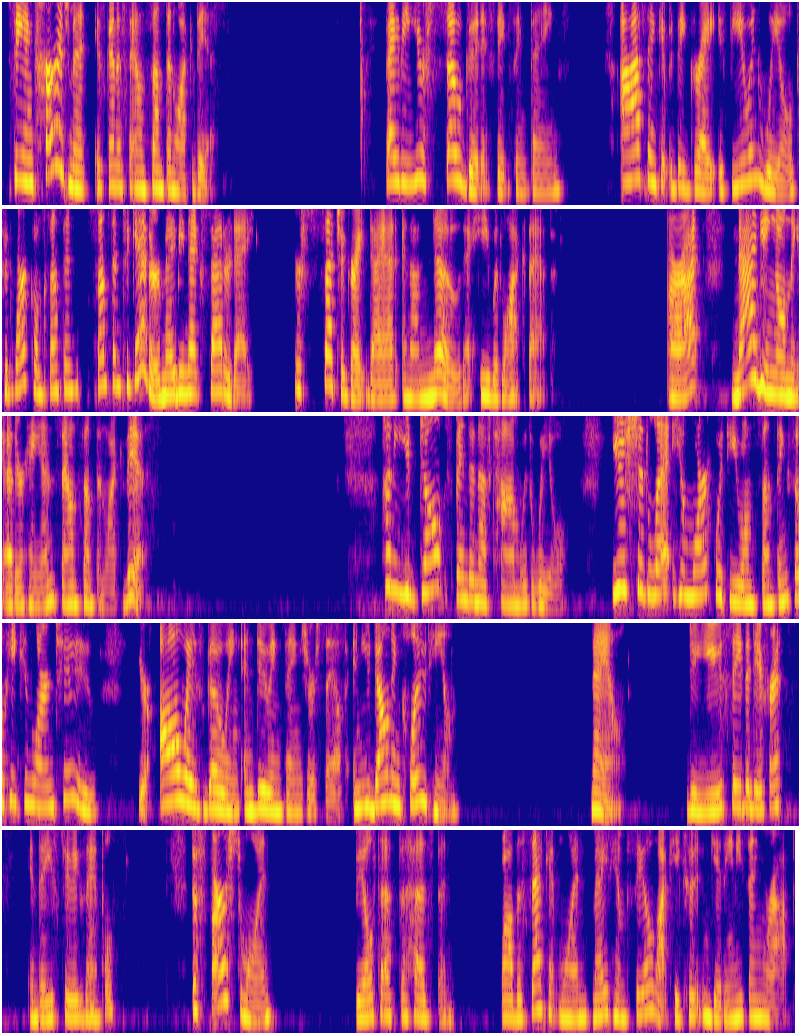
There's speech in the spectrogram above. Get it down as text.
See, encouragement is going to sound something like this Baby, you're so good at fixing things. I think it would be great if you and Will could work on something something together maybe next Saturday. You're such a great dad and I know that he would like that. All right? Nagging on the other hand sounds something like this. Honey, you don't spend enough time with Will. You should let him work with you on something so he can learn too. You're always going and doing things yourself, and you don't include him. Now, do you see the difference in these two examples? The first one built up the husband, while the second one made him feel like he couldn't get anything right.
